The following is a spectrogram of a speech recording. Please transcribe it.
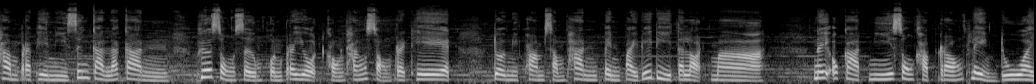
ธรรมประเพณีซึ่งกันและกัน เพื่อส่งเสริมผลประโยชน์ของทั้งสองประเทศ โดยมีความสัมพันธ์เป็นไปด้วยดีตลอดมา ในโอกาสนี้ทรงขับร้องเพลงด้วย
